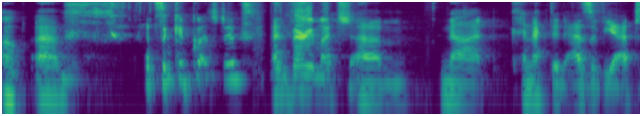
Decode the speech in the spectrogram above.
Oh, um, that's a good question. I'm very much um, not connected as of yet,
